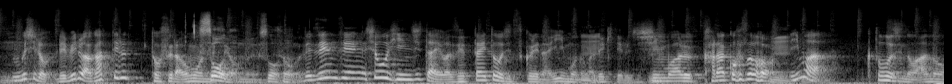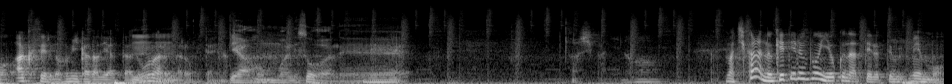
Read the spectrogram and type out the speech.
うん。むしろレベル上がってるとすら思うんですよ。そうなのよ。そう。なのよで全然商品自体は絶対当時作れないいいものができてる自信もあるからこそ、うん。今当時のあのアクセルの踏み方でやったらどうなるんだろうみたいな、いや、ほんまにそうだね。ね確かにな。まあ、力抜けてる分良くなってるっていう面も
